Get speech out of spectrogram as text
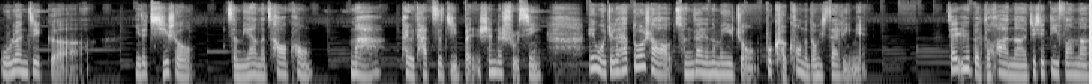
无论这个你的骑手怎么样的操控。马，它有它自己本身的属性，哎，我觉得它多少存在着那么一种不可控的东西在里面。在日本的话呢，这些地方呢，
